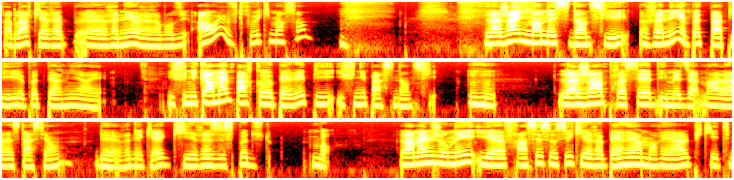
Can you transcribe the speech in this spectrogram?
Ça a l'air que euh, René aurait répondu Ah ouais, vous trouvez qu'il me ressemble L'agent il demande de s'identifier. René, il n'a pas de papier, il n'a pas de permis, il a rien. Il finit quand même par coopérer puis il finit par s'identifier. Mhm. L'agent procède immédiatement à l'arrestation de René Kegg, qui résiste pas du tout. Bon. La même journée, il y a Francis aussi qui est repéré à Montréal puis qui est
